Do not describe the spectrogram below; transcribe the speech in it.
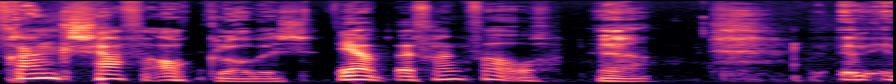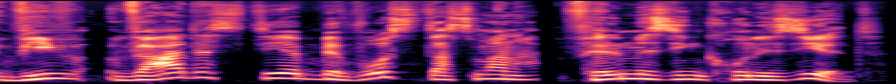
Frank Schaff auch, glaube ich. ja, bei Frank war auch. Ja. Wie war das dir bewusst, dass man Filme synchronisiert?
